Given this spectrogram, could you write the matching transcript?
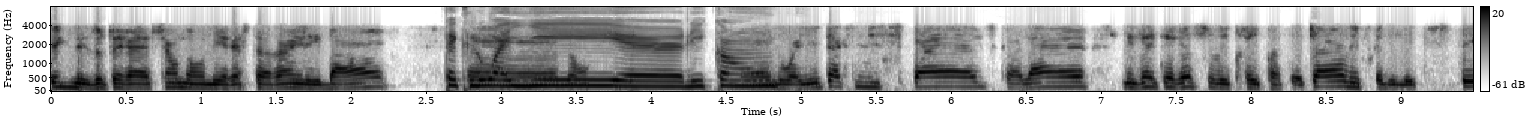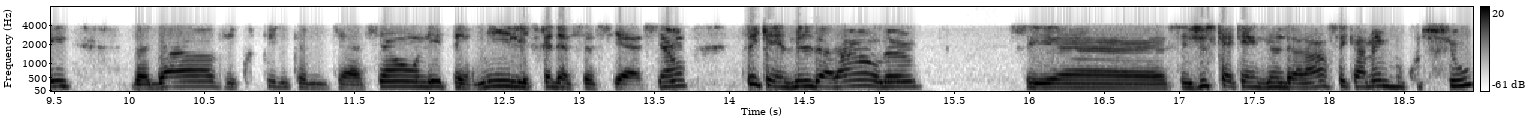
fixes des opérations dont les restaurants et les bars. Fait que Euh, loyer, donc, euh, les Euh, comptes. loyer, taxes municipales, scolaires, les intérêts sur les prêts hypothécaires, les frais d'électricité, de gaz, les coûts de télécommunications, les permis, les frais d'association. Tu sais, 15 000 là, c'est euh, jusqu'à 15 000 c'est quand même beaucoup de sous.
